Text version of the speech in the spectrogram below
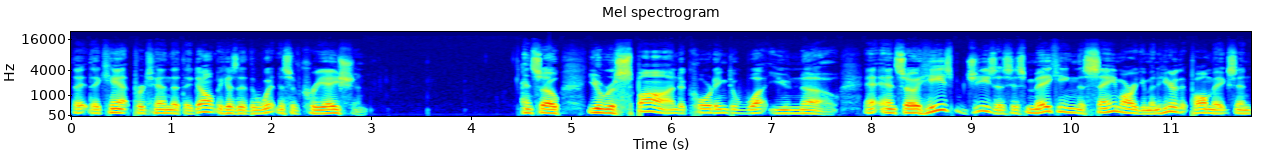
They, they can't pretend that they don't because they're the witness of creation. And so you respond according to what you know. And, and, so he's Jesus is making the same argument here that Paul makes in,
